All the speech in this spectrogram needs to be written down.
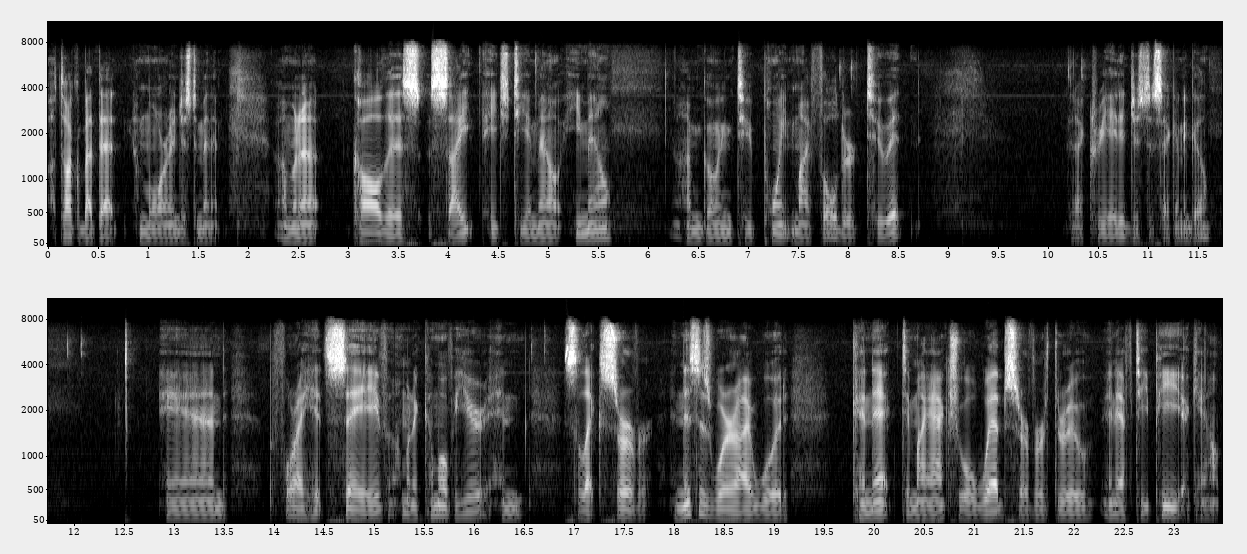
I'll talk about that more in just a minute. I'm going to call this site HTML email I'm going to point my folder to it that I created just a second ago. And before I hit save, I'm going to come over here and select server. And this is where I would connect to my actual web server through an FTP account.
